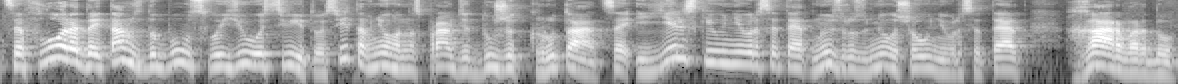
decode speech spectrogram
це Флорида, і там здобув свою освіту. Освіта в нього насправді дуже крута. Це і Єльський університет, ну і зрозуміло, що університет Гарварду.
